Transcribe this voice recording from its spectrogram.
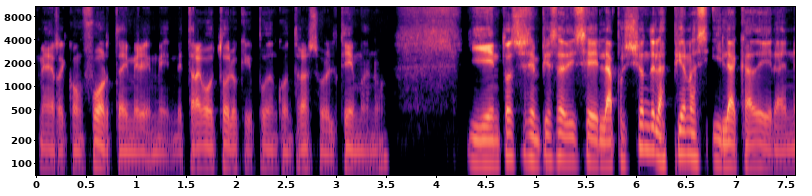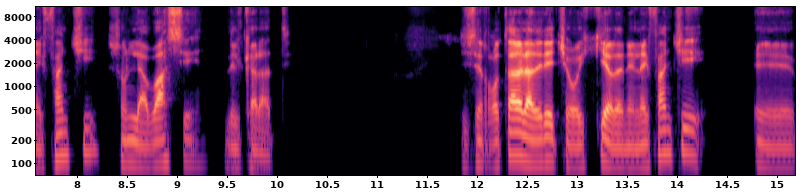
me reconforta y me, trago todo lo que puedo encontrar sobre el tema, ¿no? Y entonces empieza, dice, la posición de las piernas y la cadera en Naifanchi son la base del karate. Dice, rotar a la derecha o izquierda en el Naifanchi eh,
